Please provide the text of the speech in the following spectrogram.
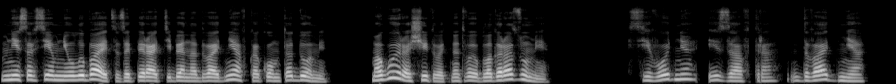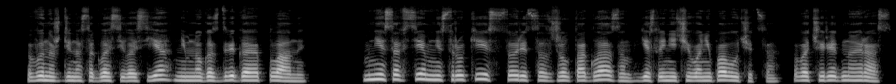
Мне совсем не улыбается запирать тебя на два дня в каком-то доме. Могу и рассчитывать на твое благоразумие?» «Сегодня и завтра. Два дня». Вынужденно согласилась я, немного сдвигая планы. Мне совсем не с руки ссориться с желтоглазым, если ничего не получится, в очередной раз.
